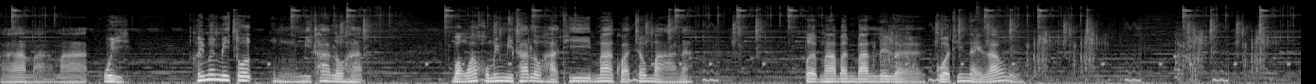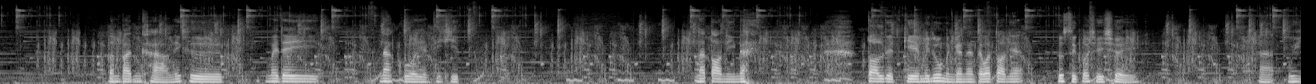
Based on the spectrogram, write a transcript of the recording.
มามามาอุ้ย เฮ้ยมันมีตัวมีธาตุโลหะหวังว่าคงไม่มีธาตุโลหะที่มากกว่าเจ้าหมานะ เปิดมาบันๆเลยเหรอกลัวที่ไหนเล่า บันๆข่าวนี่คือไม่ได้น่ากลัวอย่างที่คิดณตอนนี้นะ ตอนเลือดเกมไม่รู้เหมือนกันนะ แต่ว่าตอนเนี้ยรู้สึกว่าเฉยๆะอุ้ย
